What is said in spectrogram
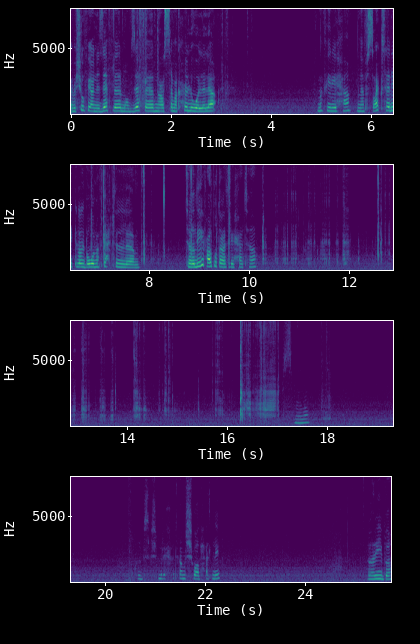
أبي أشوف يعني زفر مو بزفر نوع السمك حلو ولا لا. ما في ريحة نفس. عكس هذيك اللي ما فتحت التغليف عطوا طلعت ريحتها هنا اشم ريحتها مش واضحة لي غريبة.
